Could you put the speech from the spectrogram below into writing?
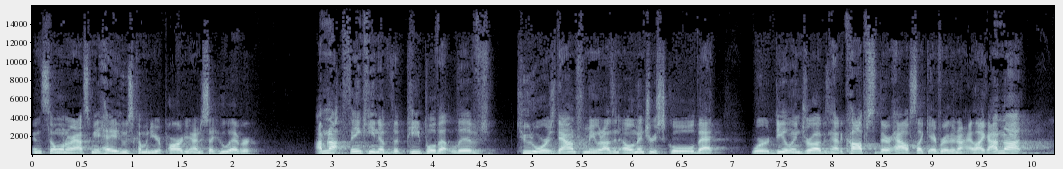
and someone were asking me, hey, who's coming to your party? And I just say, whoever. I'm not thinking of the people that lived two doors down from me when I was in elementary school that were dealing drugs and had cops at their house like every other night. Like, I'm not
